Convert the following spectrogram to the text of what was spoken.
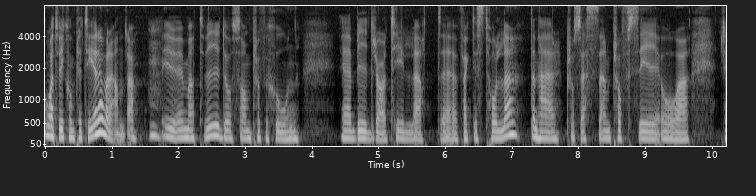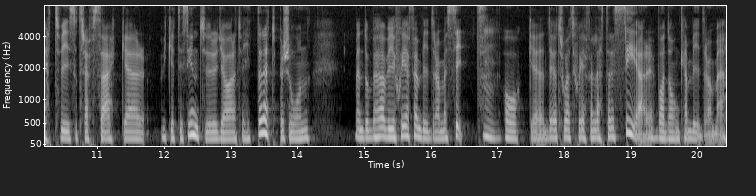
Och att vi kompletterar varandra. Mm. I och med att vi då som profession eh, bidrar till att eh, faktiskt hålla den här processen proffsig och rättvis och träffsäker. Vilket i sin tur gör att vi hittar rätt person. Men då behöver ju chefen bidra med sitt. Mm. Och eh, det, jag tror att chefen lättare ser vad de kan bidra med.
